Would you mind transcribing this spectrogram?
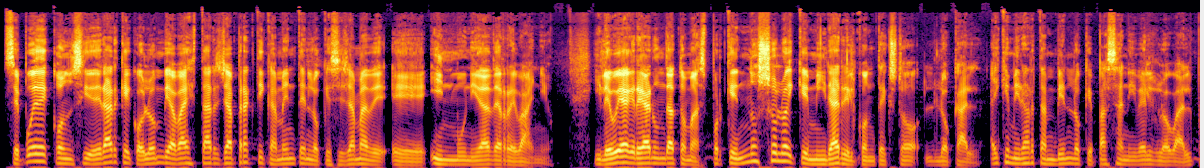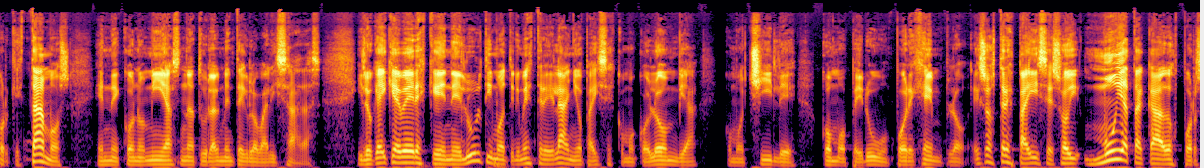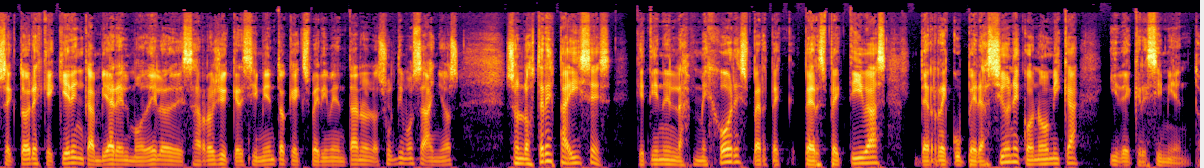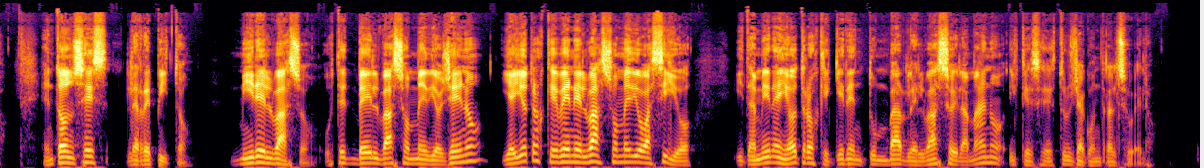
se puede considerar que Colombia va a estar ya prácticamente en lo que se llama de eh, inmunidad de rebaño. Y le voy a agregar un dato más, porque no solo hay que mirar el contexto local, hay que mirar también lo que pasa a nivel global, porque estamos en economías naturalmente globalizadas. Y lo que hay que ver es que en el último trimestre del año, países como Colombia, como Chile, como Perú, por ejemplo, esos tres países hoy muy atacados por sectores que quieren cambiar el modelo de desarrollo y crecimiento que experimentaron en los últimos años, son los tres países que tienen las mejores perspectivas de recuperación económica y de crecimiento. Entonces, le repito, mire el vaso. Usted ve el vaso medio lleno y hay otros que ven el vaso medio vacío y también hay otros que quieren tumbarle el vaso de la mano y que se destruya contra el suelo.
